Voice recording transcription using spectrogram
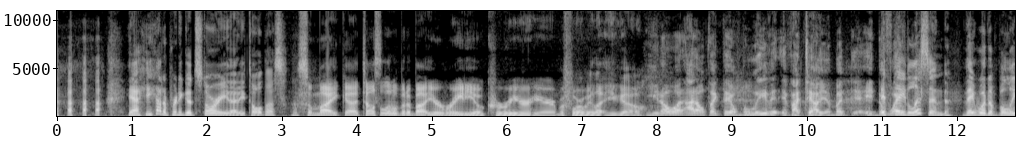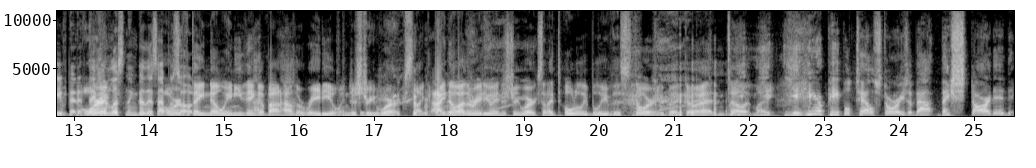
Yeah, he had a pretty good story that he told us. So, Mike, uh, tell us a little bit about your radio career here before we let you go. You know what? I don't think they'll believe it if I tell you. But it, the if way, they listened, they would have believed it. If Or they've if- been listening to this episode, Or if they know anything about how the radio industry works. Like, I know how the radio industry works, and I totally believe this story, but go ahead and tell it, Mike. You, you hear people tell stories about they started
